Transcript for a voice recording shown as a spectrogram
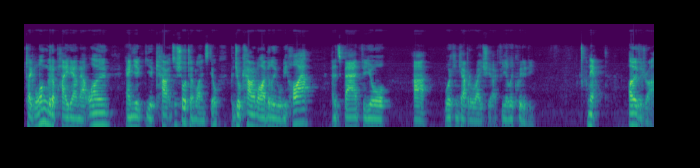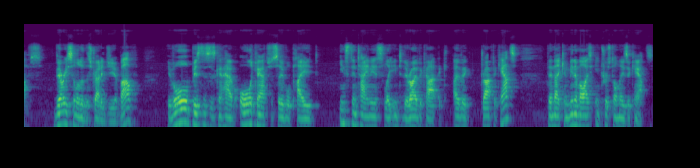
take longer to pay down that loan, and your, your current, it's a short-term loan still, but your current liability will be higher, and it's bad for your uh, working capital ratio, for your liquidity. Now, overdrafts. Very similar to the strategy above. If all businesses can have all accounts receivable paid instantaneously into their overdraft accounts, then they can minimize interest on these accounts.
